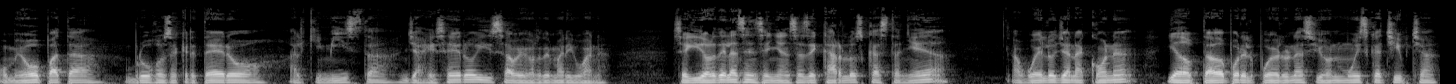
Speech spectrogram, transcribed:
homeópata, brujo secretero, alquimista, yajecero y sabedor de marihuana seguidor de las enseñanzas de Carlos Castañeda, abuelo yanacona y adoptado por el pueblo nación Muisca Chipcha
